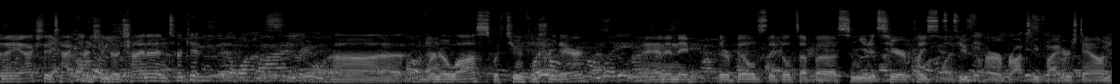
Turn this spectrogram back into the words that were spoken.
they actually attacked French Indochina and took it uh, for no loss with two infantry there. And then they their builds, they built up uh, some units here, placed two or brought two fighters down.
